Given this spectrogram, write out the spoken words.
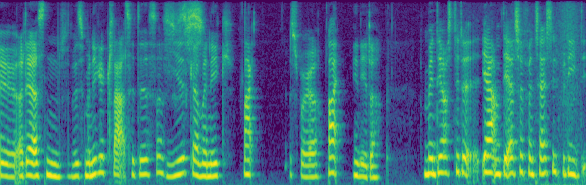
Øh, og det er sådan, hvis man ikke er klar til det, så yes. skal man ikke Nej. spørge Nej. en etter. Men det er også det, der, ja, men det er så fantastisk, fordi det,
